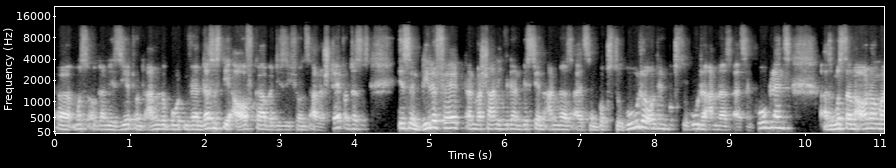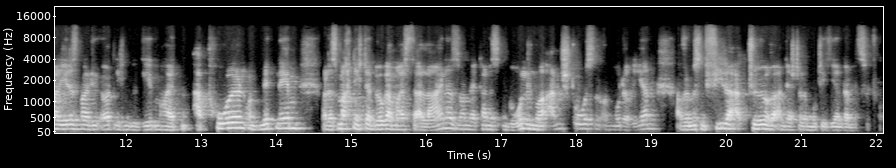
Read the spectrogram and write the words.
äh, muss organisiert und angeboten werden. Das ist die Aufgabe, die sich für uns alle stellt. Und das ist, ist in Bielefeld dann wahrscheinlich wieder ein bisschen anders als in Buxtehude und in Buxtehude anders als in Koblenz. Also muss dann auch nochmal jedes Mal die örtlichen Gegebenheiten abholen und mitnehmen, weil das macht nicht der Bürgermeister allein alleine, sondern er kann es im Grunde nur anstoßen und moderieren. Aber wir müssen viele Akteure an der Stelle motivieren, damit zu tun.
